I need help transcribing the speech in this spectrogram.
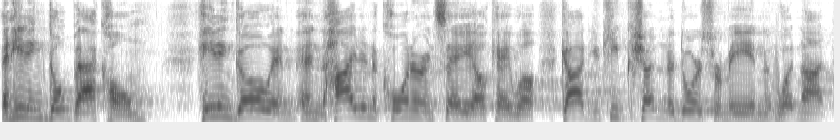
And he didn't go back home. He didn't go and, and hide in a corner and say, okay, well, God, you keep shutting the doors for me and whatnot.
